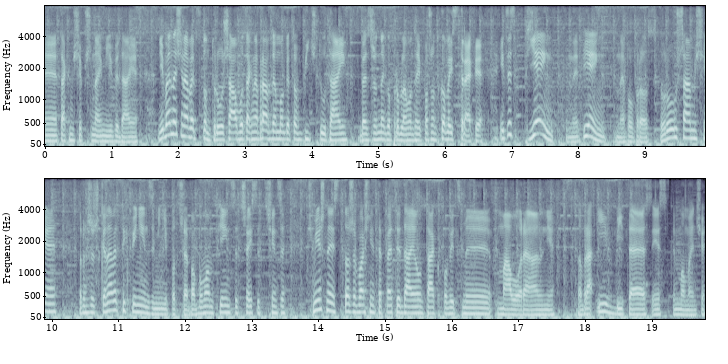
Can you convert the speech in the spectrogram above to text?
E, tak mi się przynajmniej wydaje. Nie będę się nawet stąd ruszał, bo tak naprawdę mogę to wbić tutaj, bez żadnego problemu, tej początkowej strefie. I to jest piękne, piękne po prostu. Ruszam się, troszeczkę, nawet tych pieniędzy mi nie potrzeba, bo mam 500, 600 tysięcy. Śmieszne jest to, że właśnie te pety dają tak, powiedzmy, mało realnie. Dobra, i wbite jest w tym momencie.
